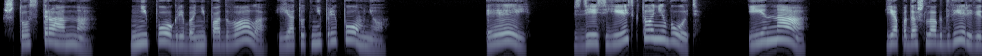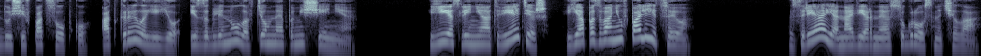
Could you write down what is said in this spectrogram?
Что странно, ни погреба, ни подвала я тут не припомню. «Эй, Здесь есть кто-нибудь? Инна!» Я подошла к двери, ведущей в подсобку, открыла ее и заглянула в темное помещение. «Если не ответишь, я позвоню в полицию». Зря я, наверное, с угроз начала.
